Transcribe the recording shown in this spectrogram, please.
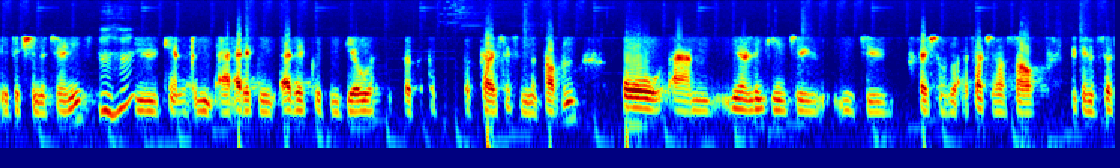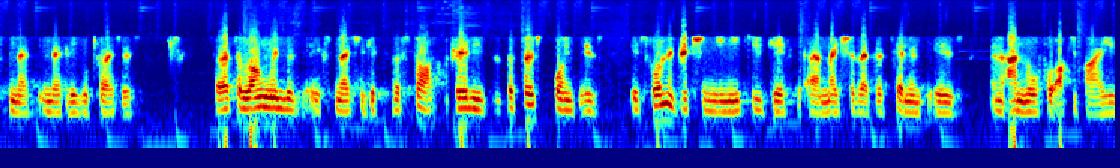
eviction attorneys, Mm-hmm. who can um, adequately, adequately deal with the, the process and the problem, or um, you know linking into into professionals such as ourselves who can assist in that in that legal process. So that's a long-winded explanation to get to the start. But really, the first point is is for an eviction, you need to get uh, make sure that the tenant is an unlawful occupier. You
